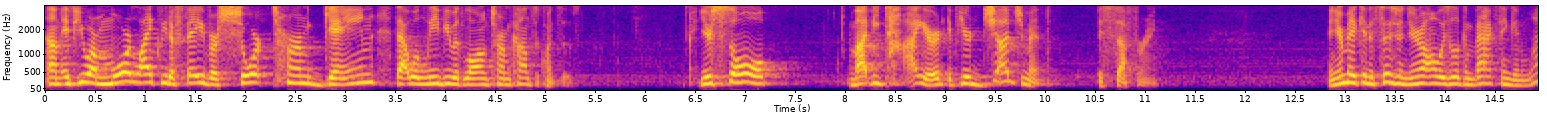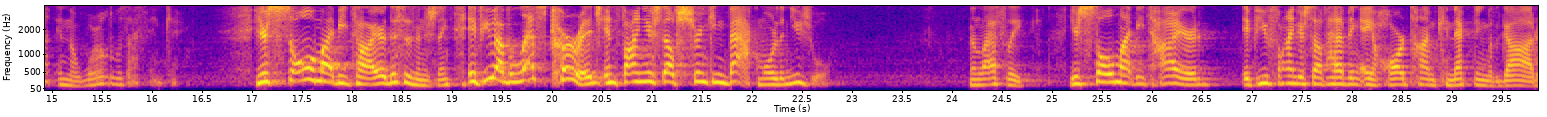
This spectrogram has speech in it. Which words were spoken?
um, if you are more likely to favor short term gain that will leave you with long term consequences. Your soul might be tired if your judgment is suffering. And you're making decisions, you're always looking back thinking, what in the world was I thinking? Your soul might be tired. This is interesting. If you have less courage and find yourself shrinking back more than usual. And lastly, your soul might be tired if you find yourself having a hard time connecting with God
